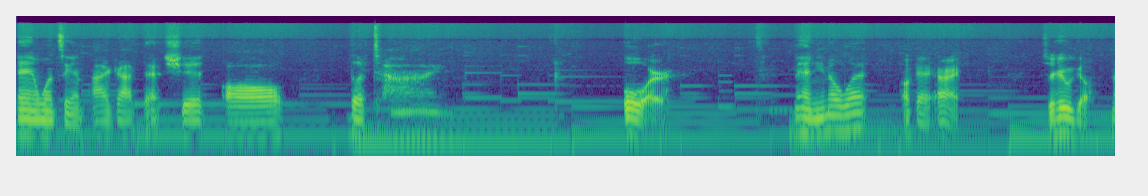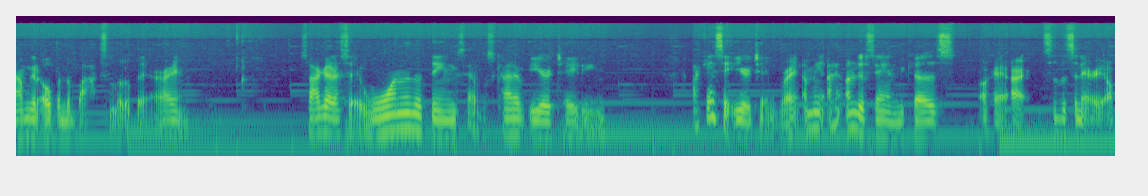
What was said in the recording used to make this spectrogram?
And once again, I got that shit all the time. Or man, you know what? Okay, all right. So here we go. Now I'm going to open the box a little bit, all right? So I got to say, one of the things that was kind of irritating, I can't say irritating, right? I mean, I understand because, okay, all right. So the scenario.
